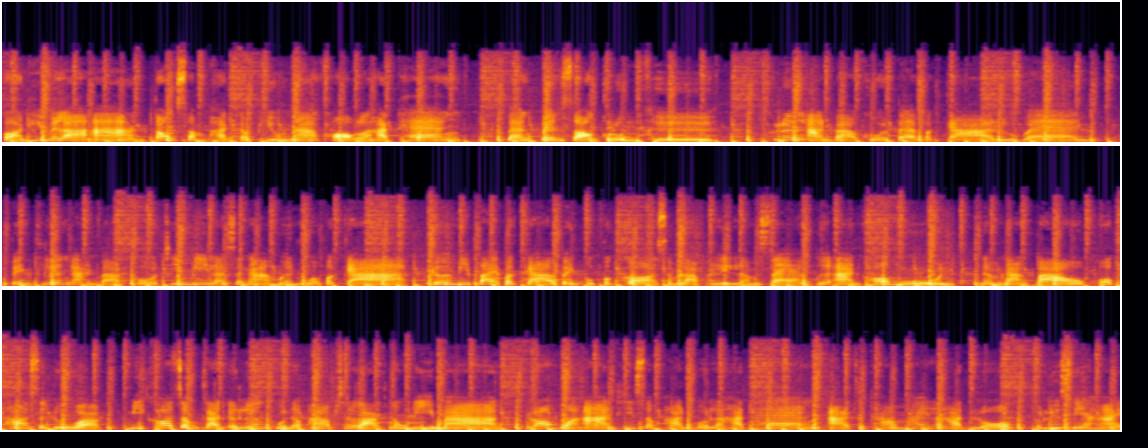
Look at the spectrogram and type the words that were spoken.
กรณ์ที่เวลาอ่านต้องสัมผัสกับผิวหน้าของรหัสแท่ง แบ่งเป็น 2 กลุ่มคือ เครื่องอ่านบาร์โค้ดแบบปากกาหรือแวน เป็นเครื่องอ่านบาร์โค้ดที่มีลักษณะเหมือนหัวปากกา โดยมีปลายปากกาเป็นอุปกรณ์สำหรับผลิตลำแสงเพื่ออ่านข้อมูล น้ำหนักเบา พบพาสะดวก มีข้อจำกัดเรื่องคุณภาพฉลากต้องดีมาก เพราะหัวอ่านที่สัมผัสบนรหัสแท่ง อาจจะทำให้รหัสลบหรือเสียหาย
